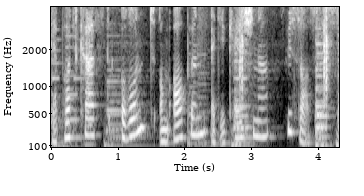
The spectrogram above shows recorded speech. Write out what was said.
Der Podcast rund um Open Educational Resources.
